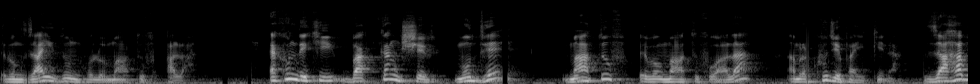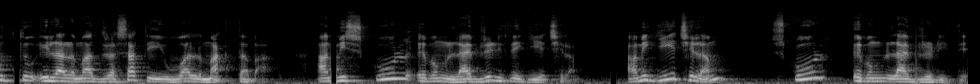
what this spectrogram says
এবং জাইদুন হলো মাতুফ আলা এখন দেখি বাক্যাংশের মধ্যে মাতুফ এবং মাতুফ আলা আমরা খুঁজে পাই কিনা। জাহাবতু ইলাল মাদ্রাসাতি ওয়াল মাকতাবা। আমি স্কুল এবং লাইব্রেরিতে গিয়েছিলাম। আমি গিয়েছিলাম স্কুল এবং লাইব্রেরিতে।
